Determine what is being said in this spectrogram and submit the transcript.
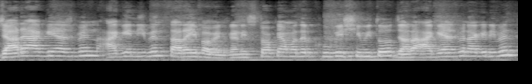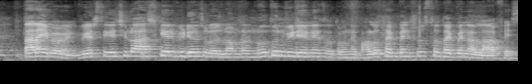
যারা আগে আসবেন, আগে নেবেন, তারাই পাবেন। কারণ স্টকে আমাদের খুবই সীমিত। যারা আগে আসবেন, আগে নেবেন, তারাই পাবেন। বিয়ার্স থেকে ছিল আজকের ভিডিও। চলে আসব আমরা নতুন ভিডিও নিয়ে। ততক্ষণে ভালো থাকবেন, সুস্থ থাকবেন। আল্লাহ হাফিজ।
